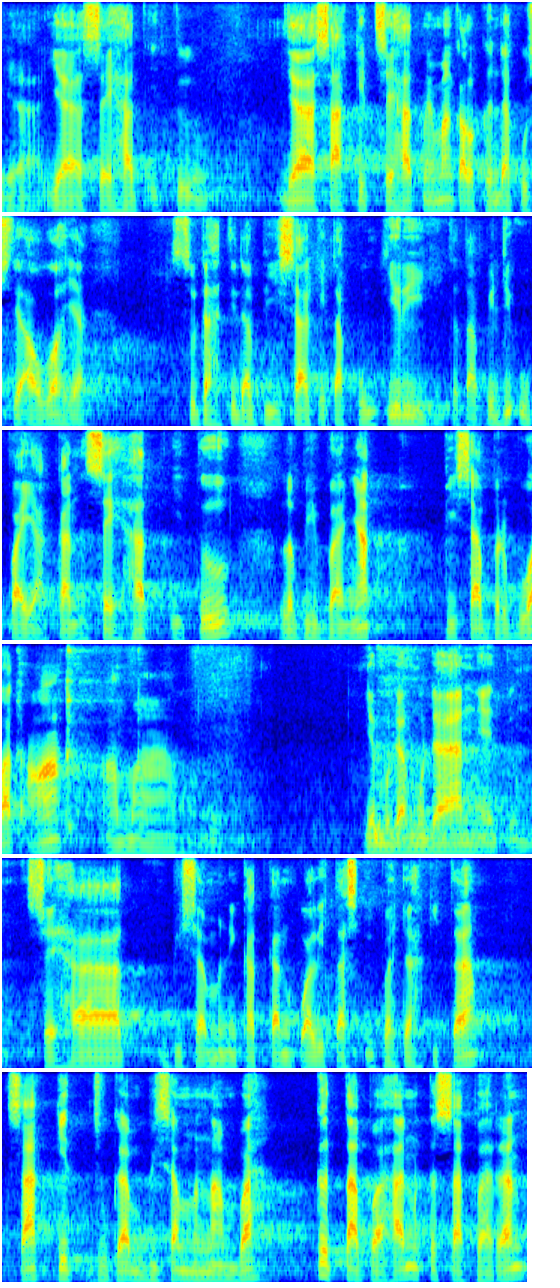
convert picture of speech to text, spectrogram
ya ya sehat itu ya sakit sehat memang kalau kehendak Gusti Allah ya sudah tidak bisa kita pungkiri tetapi diupayakan sehat itu lebih banyak bisa berbuat ah, amal ya mudah-mudahan ya itu sehat bisa meningkatkan kualitas ibadah kita sakit juga bisa menambah ketabahan, kesabaran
